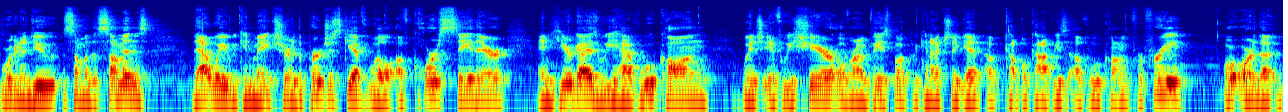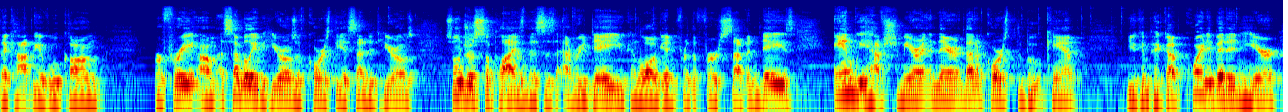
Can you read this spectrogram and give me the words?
We're going to do some of the summons. That way we can make sure the purchase gift will, of course, stay there. And here, guys, we have Wukong, which if we share over on Facebook, we can actually get a couple copies of Wukong for free, or, or the, the copy of Wukong for free. Um, Assembly of Heroes, of course, the Ascended Heroes. Soldier Supplies, this is every day. You can log in for the first seven days. And we have Chimera in there. And then, of course, the boot camp. You can pick up quite a bit in here,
